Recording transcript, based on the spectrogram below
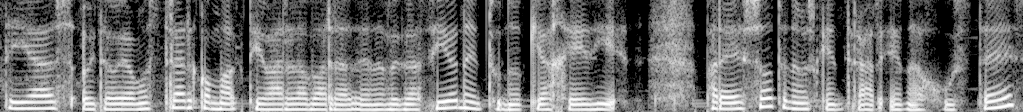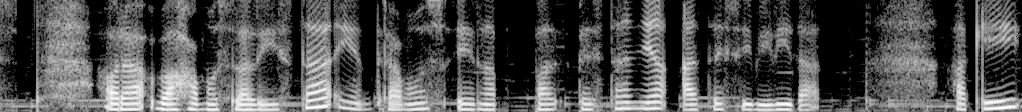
días, hoy te voy a mostrar cómo activar la barra de navegación en tu Nokia G10. Para eso tenemos que entrar en ajustes, ahora bajamos la lista y entramos en la pestaña accesibilidad. Aquí,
